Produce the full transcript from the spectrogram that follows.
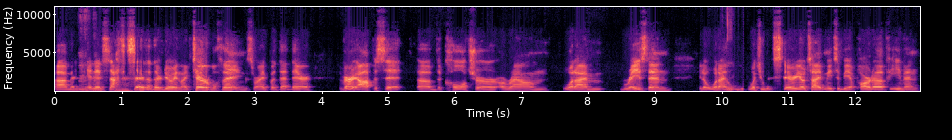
Um, and, mm-hmm. and it's not to say that they're doing like terrible things, right? But that they're very opposite of the culture around what I'm raised in you know what I mm-hmm. what you would stereotype me to be a part of even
